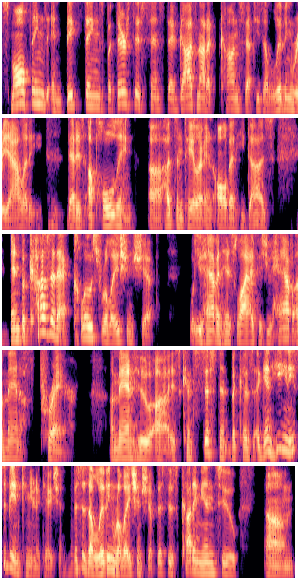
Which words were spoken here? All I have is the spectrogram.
Small things and big things, but there's this sense that God's not a concept, he's a living reality mm-hmm. that is upholding uh, Hudson Taylor and all that he does. Mm-hmm. And because of that close relationship, what you have in his life is you have a man of prayer a man who uh, is consistent because again he needs to be in communication this is a living relationship this is cutting into um,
